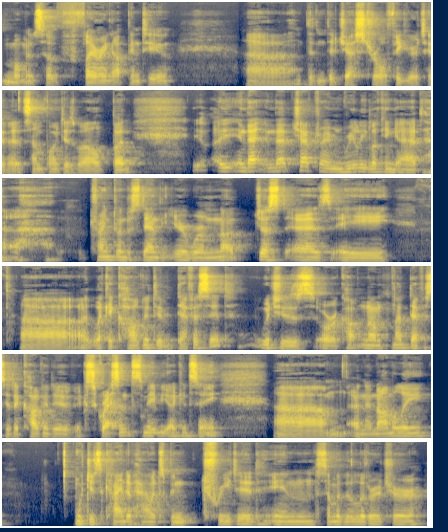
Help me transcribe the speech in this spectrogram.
moments of flaring up into uh, the, the, gestural figurative at some point as well. But in that in that chapter, I'm really looking at uh, trying to understand the earworm not just as a uh, like a cognitive deficit, which is or a co- no, not deficit, a cognitive excrescence, maybe I could say, um, an anomaly which is kind of how it's been treated in some of the literature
